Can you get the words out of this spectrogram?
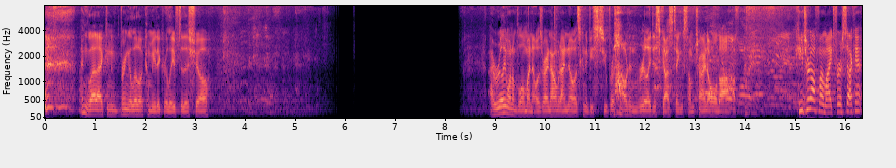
I'm glad I can bring a little comedic relief to this show. I really want to blow my nose right now, but I know it's going to be super loud and really disgusting, so I'm trying to hold off. Can you turn off my mic for a second?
